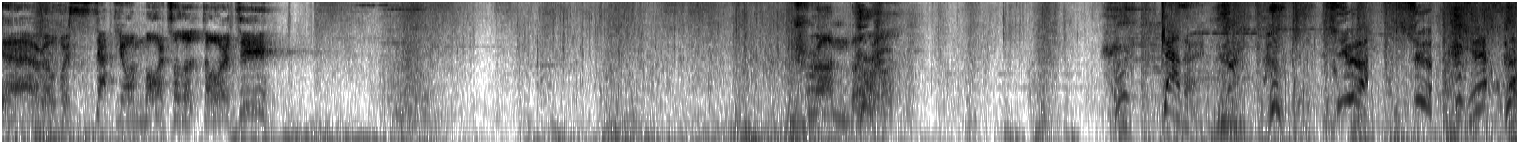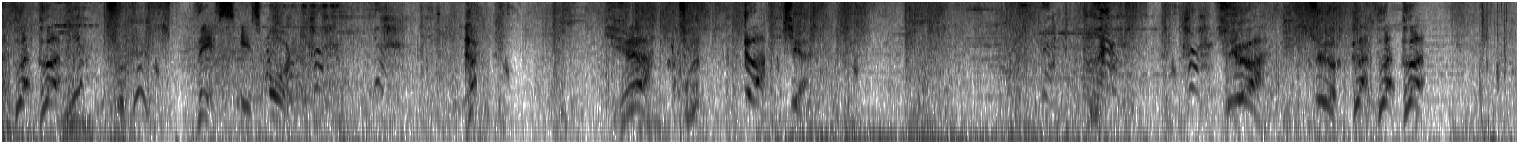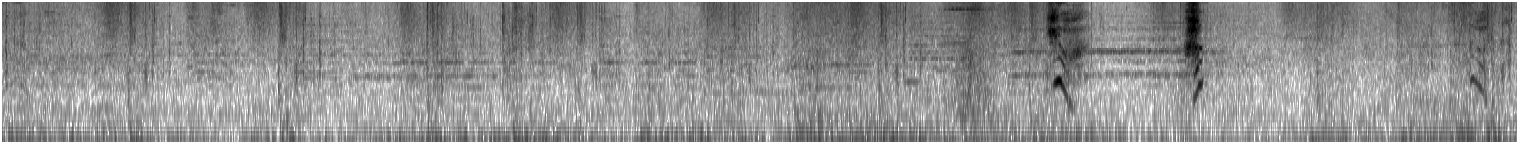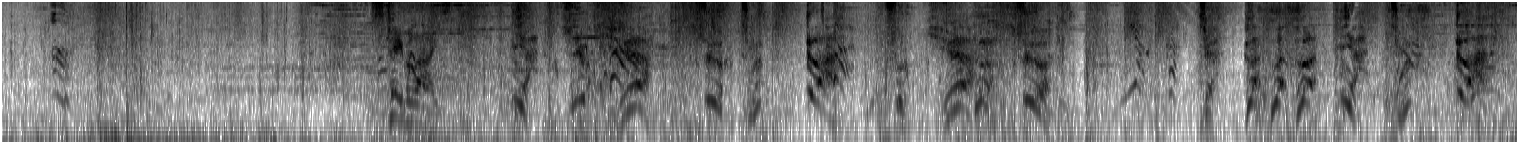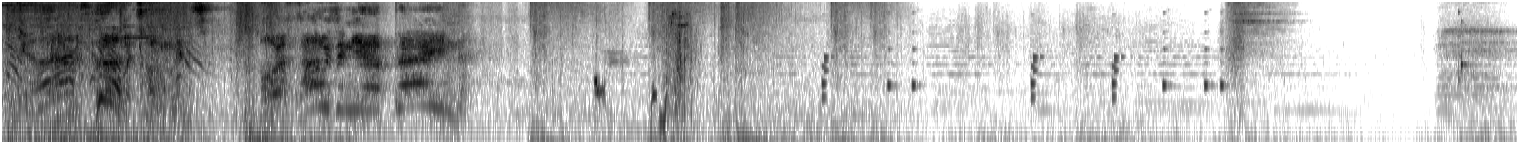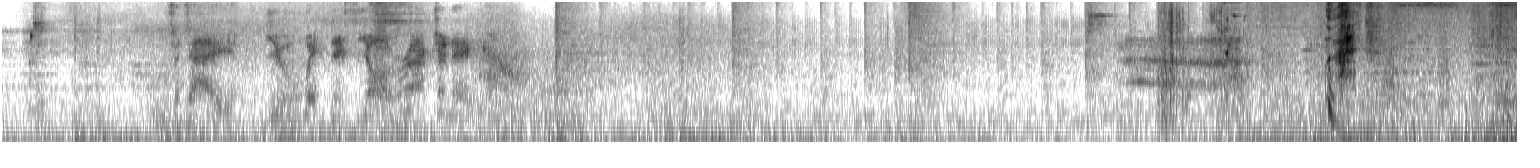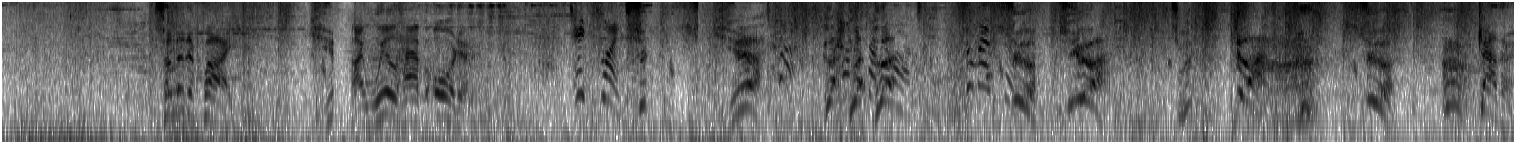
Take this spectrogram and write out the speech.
dare overstep your mortal authority? Crumble! Gather! This is order. Stabilize! Atonement for a thousand year pain! Witness your reckoning! Solidify! I will have order! Take flight! Gather!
